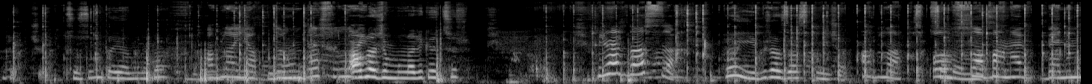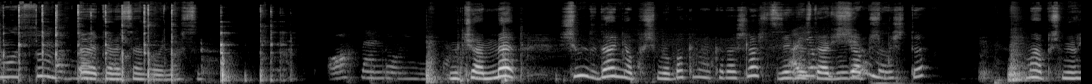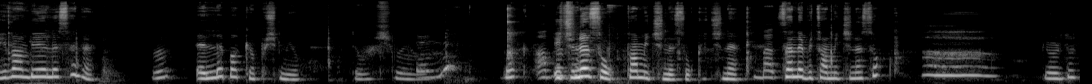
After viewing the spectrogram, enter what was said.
Birazcık tuzum da yanımda. Abla yaptığımda slime. Ablacığım bunları götür. Biraz daha sık. Hayır biraz az koyacağım. Abla Sıksam olsa olmaz. bana benim olsun. Evet evet sen de oynarsın. Oh ben de oynayacağım. Mükemmel. Şimdiden yapışmıyor. Bakın arkadaşlar size gösterdiğimde mu? yapışmıştı. Ama yapışmıyor. Hivan bir ellesene. Hı? Elle bak yapışmıyor. Duruşmuyor. Bak. Abla- içine sok. Tam içine sok. içine. Bak. Sen de bir tam içine sok. Gördün.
